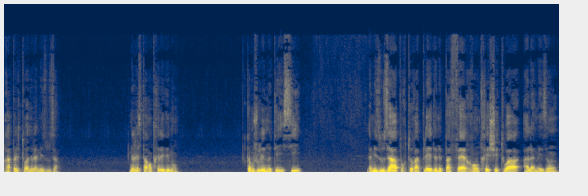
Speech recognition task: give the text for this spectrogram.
Rappelle-toi de la mezouza. Ne laisse pas rentrer les démons. Comme je vous l'ai noté ici, la mezouza pour te rappeler de ne pas faire rentrer chez toi à la maison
